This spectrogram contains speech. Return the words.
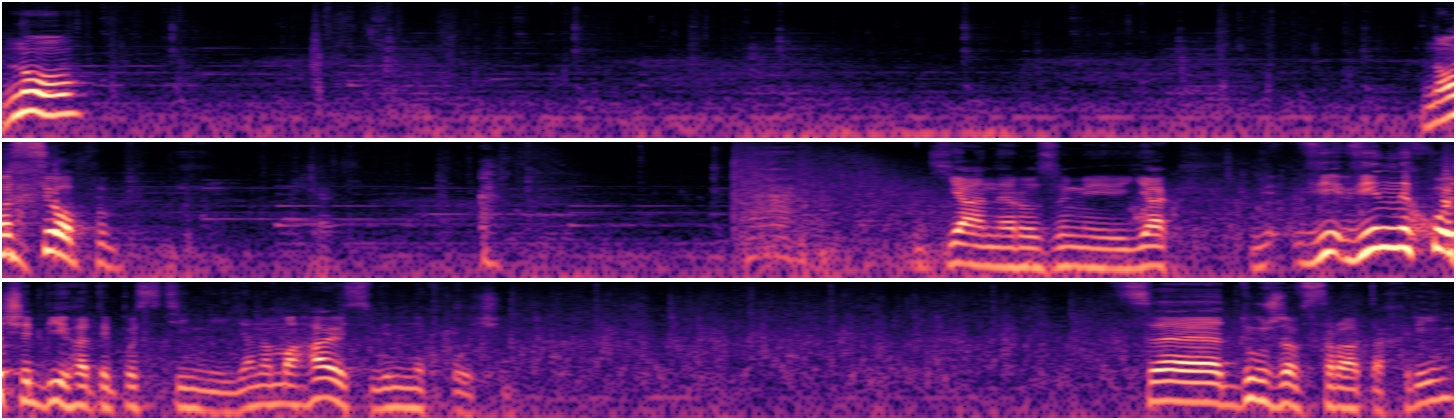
Ну. Ну Блядь. Я не розумію, як. Він не хоче бігати по стіні. Я намагаюсь, він не хоче. Це дуже всрата хрінь.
